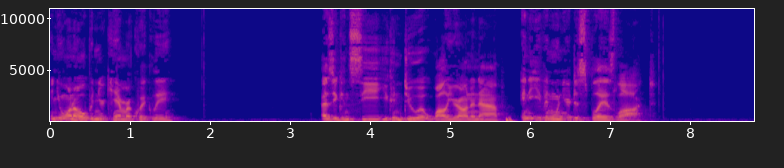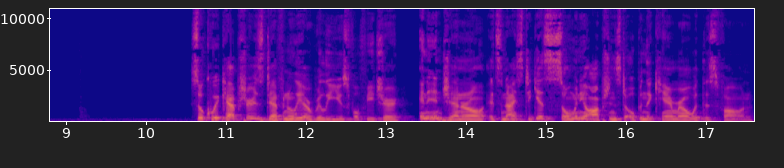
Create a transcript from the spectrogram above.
and you want to open your camera quickly, as you can see, you can do it while you're on an app, and even when your display is locked. So quick capture is definitely a really useful feature, and in general, it's nice to get so many options to open the camera with this phone.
